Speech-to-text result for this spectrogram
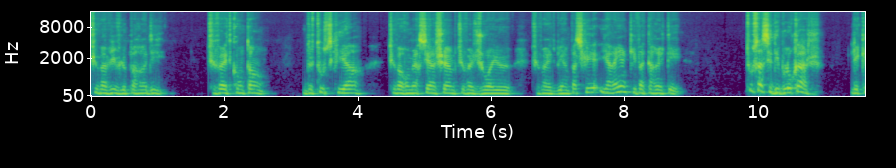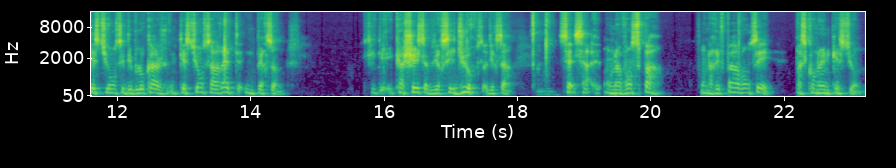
tu vas vivre le paradis. Tu vas être content de tout ce qu'il y a. Tu vas remercier Hachem, tu vas être joyeux, tu vas être bien. Parce qu'il n'y a rien qui va t'arrêter. Tout ça, c'est des blocages. Les questions, c'est des blocages. Une question, ça arrête une personne. Caché, ça veut dire c'est dur, c'est-à-dire ça, ça, on n'avance pas, on n'arrive pas à avancer parce qu'on a une question.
